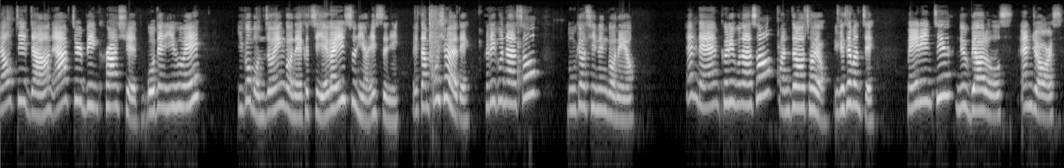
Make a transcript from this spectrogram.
melted down after being crushed. 뭐 된 이후에 이거 먼저인 거네. 그치? 얘가 1순위야, 1순위. 일단 부셔야 돼. 그리고 나서 녹여지는 거네요. And then, 그리고 나서 만들어져요. 이게 세 번째. Made into new bottles and jars.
